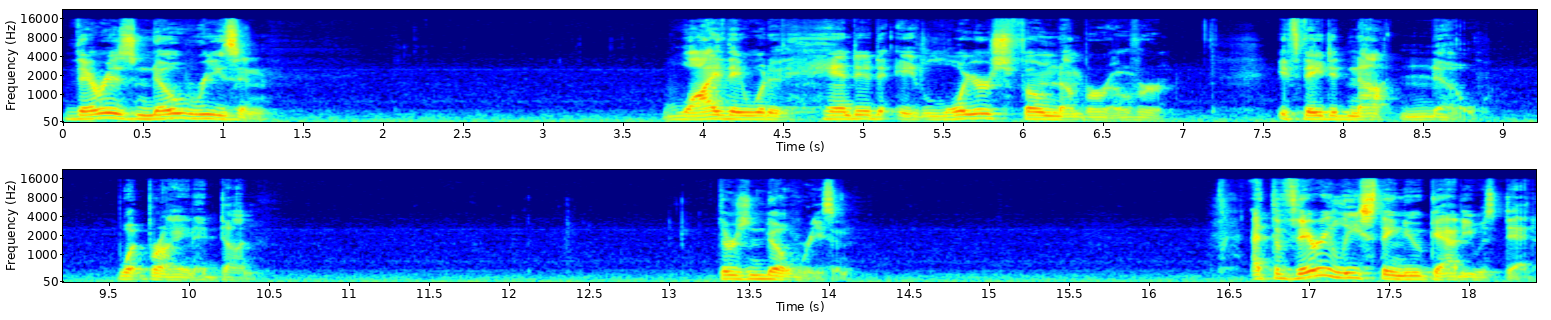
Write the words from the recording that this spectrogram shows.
There is no reason why they would have handed a lawyer's phone number over if they did not know what Brian had done. There's no reason. At the very least, they knew Gabby was dead.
